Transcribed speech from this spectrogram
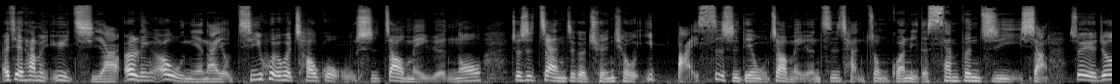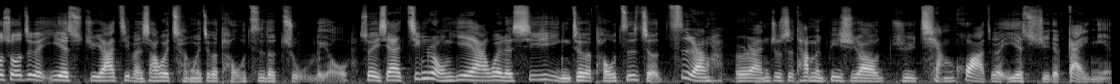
而且他们预期啊，二零二五年啊，有机会会超过五十兆美元哦，就是占这个。全球一百四十点五兆美元资产总管理的三分之以上，所以也就是说，这个 ESG 啊，基本上会成为这个投资的主流。所以现在金融业啊，为了吸引这个投资者，自然而然就是他们必须要去强化这个 ESG 的概念。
